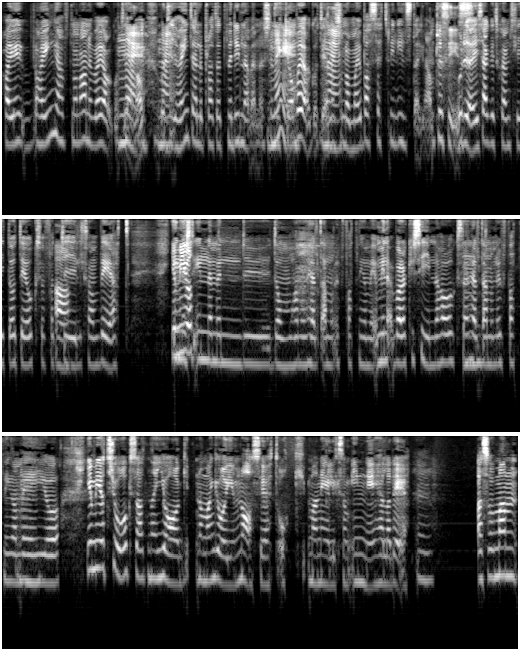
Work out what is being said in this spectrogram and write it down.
har ju, har ju inte haft någon aning vad jag har gått Nej, igenom. Och nej. du har ju inte heller pratat med dina vänner så Nej, mycket om vad jag har gått igenom nej. så de har ju bara sett min instagram. Precis. Och du har ju säkert skämts lite åt det också för att Ja. du liksom vet Ja, men jag- inne men du, de har någon helt annan uppfattning om mig. Och mina, våra kusiner har också Mm. en helt annan uppfattning om mig och Ja men jag tror också att när jag, när man går i gymnasiet och man är liksom inne i hela det. Mm. Alltså man,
